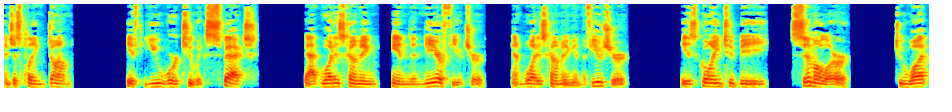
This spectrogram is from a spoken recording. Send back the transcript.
and just plain dumb if you were to expect that what is coming in the near future and what is coming in the future is going to be similar to what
